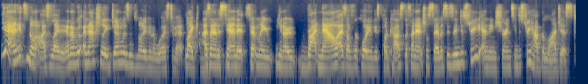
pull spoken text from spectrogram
Yeah, and it's not isolated. And I will, and actually, journalism's not even the worst of it. Like, mm-hmm. as I understand it, certainly, you know, right now, as of recording this podcast, the financial services industry and the insurance industry have the largest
